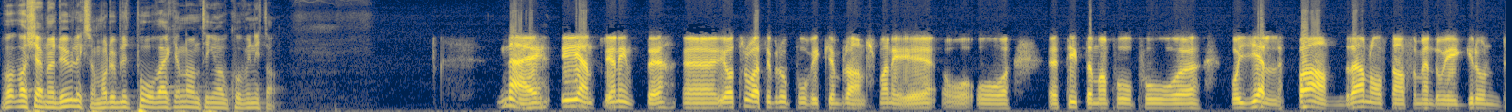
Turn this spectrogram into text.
Vad, vad känner du liksom? Har du blivit påverkad någonting av Covid-19? Nej, egentligen inte. Eh, jag tror att det beror på vilken bransch man är och, och eh, tittar man på, på att hjälpa andra någonstans som ändå är grund,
